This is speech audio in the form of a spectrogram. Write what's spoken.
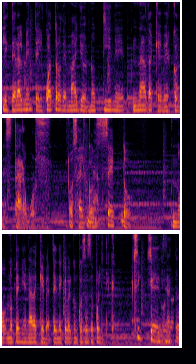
Literalmente el 4 de mayo no tiene nada que ver con Star Wars. O sea, el concepto no, no tenía nada que ver, tenía que ver con cosas de política. Sí, sí. Eh, Exacto.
